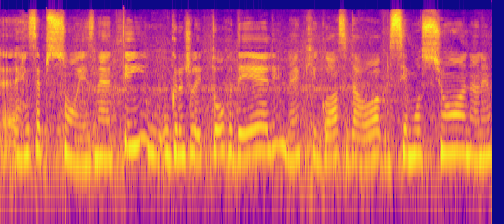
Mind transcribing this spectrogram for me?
é, recepções, né? Tem o grande leitor dele, né, que gosta da obra, se emociona, né?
